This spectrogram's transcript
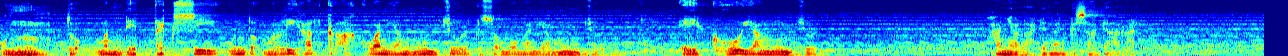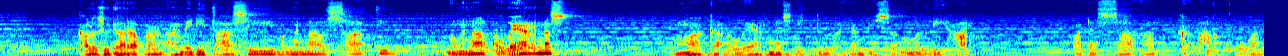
Untuk mendeteksi, untuk melihat keakuan yang muncul, kesombongan yang muncul ego yang muncul hanyalah dengan kesadaran. Kalau saudara pernah meditasi, mengenal sati, mengenal awareness, maka awareness itulah yang bisa melihat pada saat keakuan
